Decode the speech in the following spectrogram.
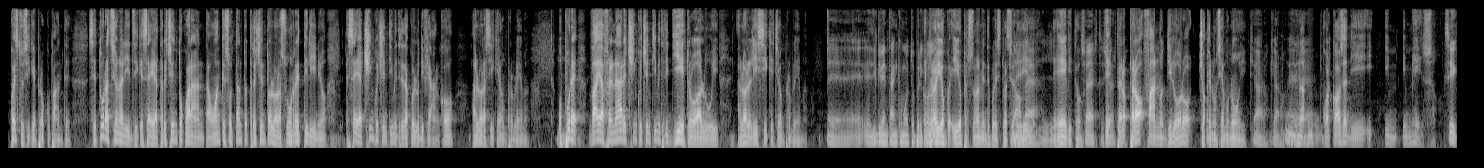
questo sì che è preoccupante. Se tu razionalizzi che sei a 340 o anche soltanto 300 all'ora su un rettilineo e sei a 5 cm da quello di fianco, allora sì che è un problema. Oppure vai a frenare 5 cm dietro a lui, allora lì sì che c'è un problema. E, e lì diventa anche molto E pericoloso. però io, io personalmente quelle situazioni No, lì beh. le evito. Certo, certo. però, però fanno di loro ciò che non siamo noi, Chiaro, chiaro. Una- Eh, un- qualcosa di im- immenso. sì,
